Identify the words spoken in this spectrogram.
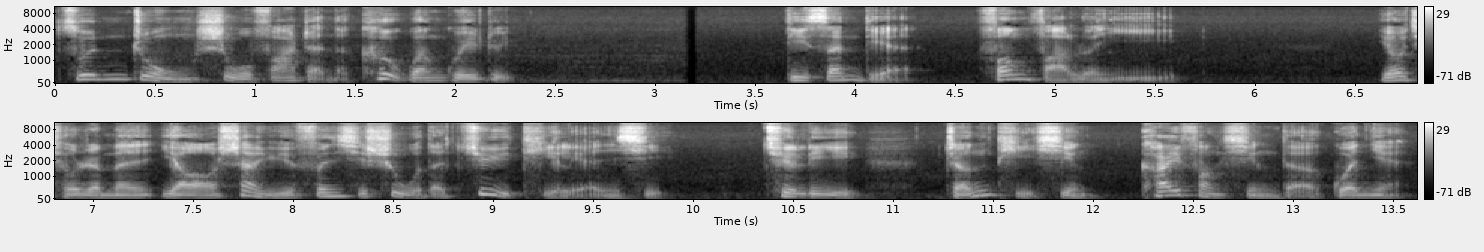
尊重事物发展的客观规律。第三点，方法论意义，要求人们要善于分析事物的具体联系，确立整体性、开放性的观念，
